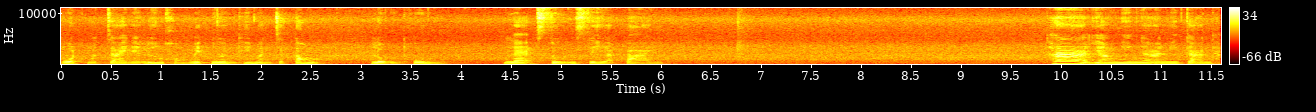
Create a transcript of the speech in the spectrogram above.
ปวดหัวใจในเรื่องของเม็ดเงินที่มันจะต้องลงทุน และสูญเสียไป ถ้ายังมีงานมีการท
